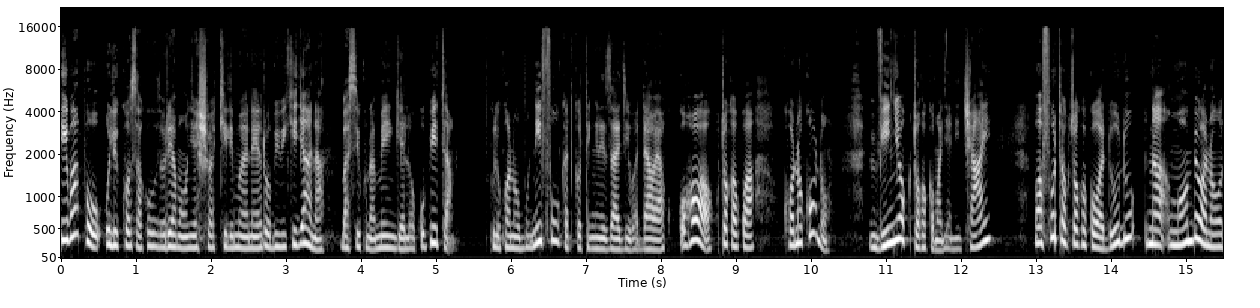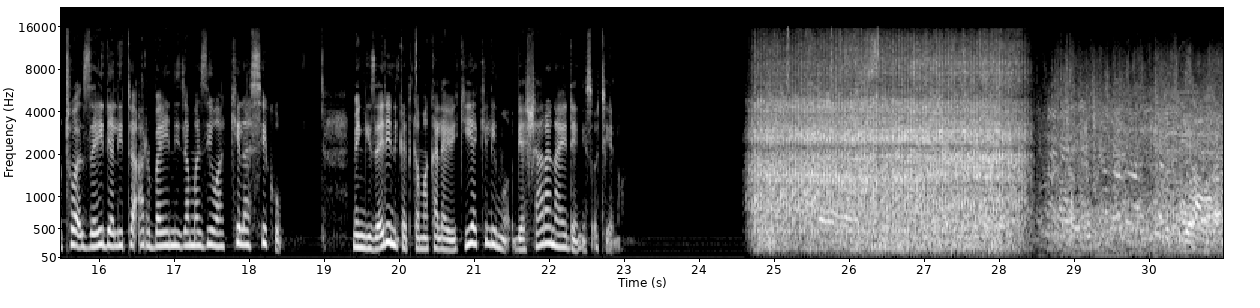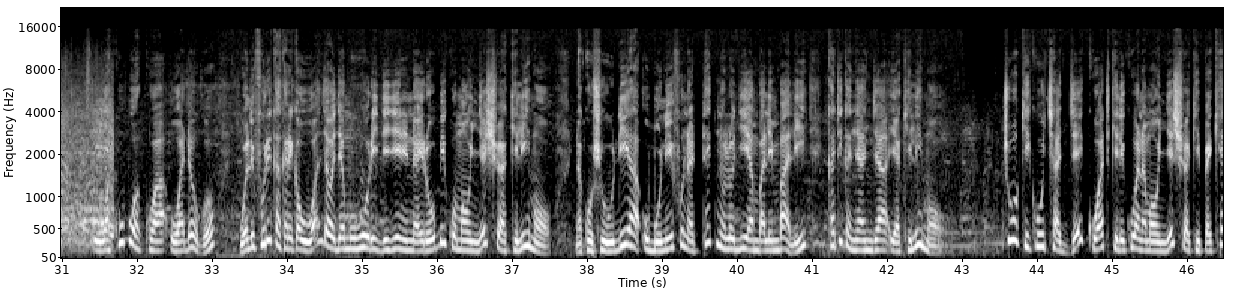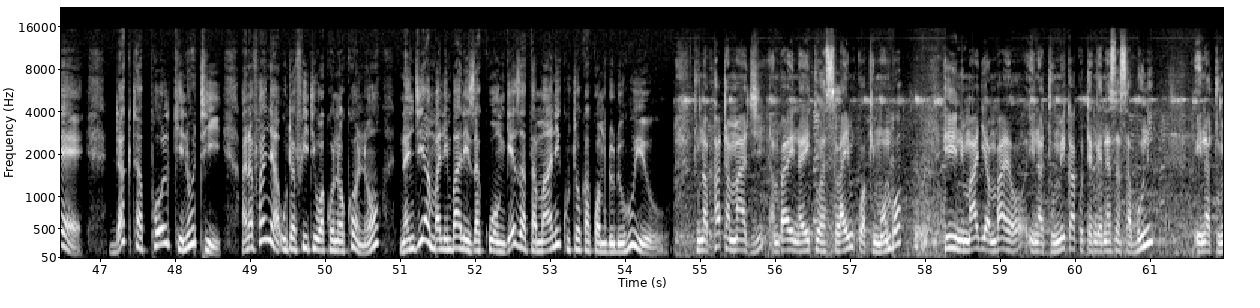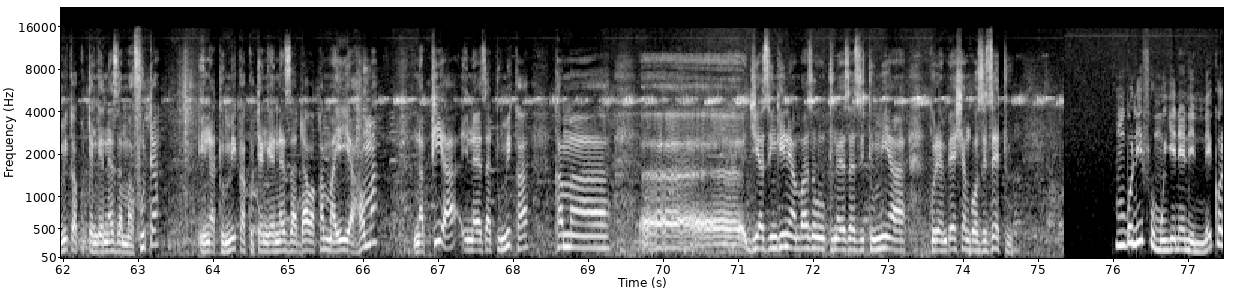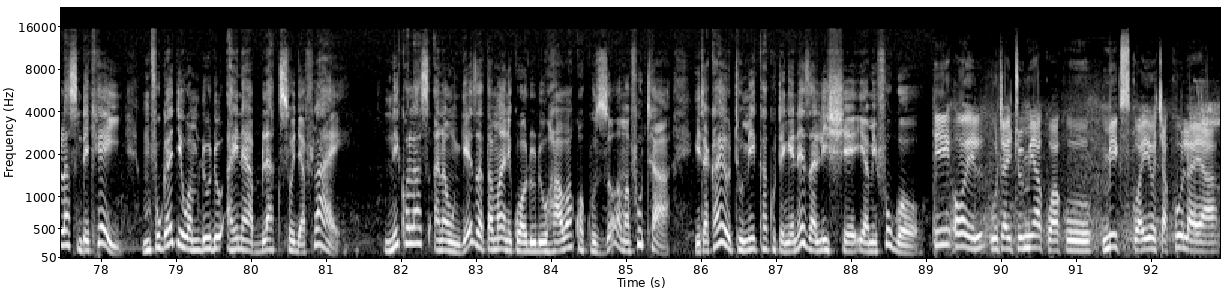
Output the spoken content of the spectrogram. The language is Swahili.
Iwapo ulikosa kuhudhuria maonyesho ya kilimo ya Nairobi wiki jana, basi kuna mengi yaliyokupita. Kulikuwa na ubunifu katika utengenezaji wa dawa ya kukohoa kutoka kwa konokono, mvinyo kutoka kwa majani chai, mafuta kutoka kwa wadudu na ng'ombe wanaotoa zaidi ya lita 40 za maziwa kila siku. Mengi zaidi ni katika makala ya wiki ya kilimo biashara, naye Dennis Otieno. Wakubwa kwa wadogo walifurika katika uwanja wa Jamhuri jijini Nairobi kwa maonyesho ya kilimo na kushuhudia ubunifu na teknolojia mbalimbali katika nyanja ya kilimo. Chuo kikuu cha JKUAT kilikuwa na maonyesho ya kipekee. Dr. Paul Kinoti anafanya utafiti wa konokono na njia mbalimbali za kuongeza thamani kutoka kwa mdudu huyu. Tunapata maji ambayo inaitwa slime kwa kimombo. Hii ni maji ambayo inatumika kutengeneza sabuni, inatumika kutengeneza mafuta, inatumika kutengeneza dawa kama hii ya homa na pia inaweza tumika kama njia uh, zingine ambazo tunaweza zitumia kurembesha ngozi zetu. Mbunifu mwingine ni Nicholas Ndekei, mfugaji wa mdudu aina ya black soldier fly. Nicholas anaongeza thamani kwa wadudu hawa kwa kuzoa mafuta itakayotumika kutengeneza lishe ya mifugo. Hii oil utaitumia kwa kumix kwa hiyo chakula ya,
